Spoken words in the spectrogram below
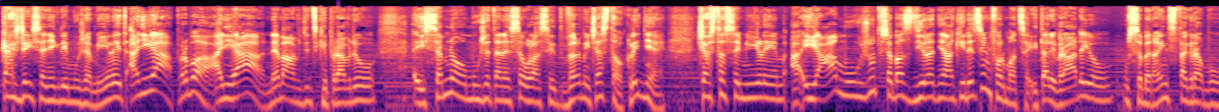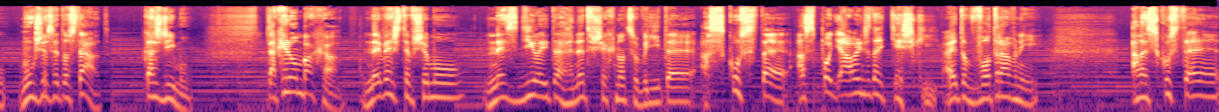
Každý se někdy může mýlit. Ani já, proboha, ani já nemám vždycky pravdu. I se mnou můžete nesouhlasit velmi často, klidně. Často se mýlím a i já můžu třeba sdílet nějaký dezinformace. I tady v rádiu, u sebe na Instagramu. Může se to stát. Každému. Tak jenom bacha, nevěřte všemu, nezdílejte hned všechno, co vidíte a zkuste, aspoň, já vím, že to je těžký a je to otravný, ale zkuste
